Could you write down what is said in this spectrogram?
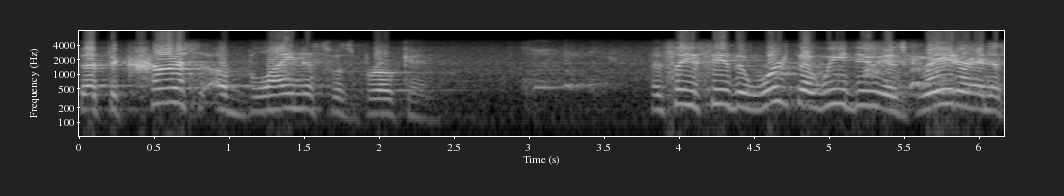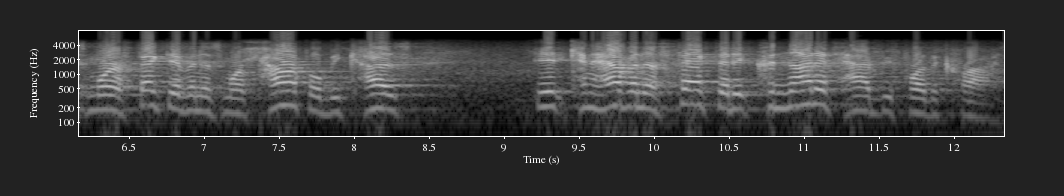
that the curse of blindness was broken. And so you see, the work that we do is greater and is more effective and is more powerful because it can have an effect that it could not have had before the cross.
